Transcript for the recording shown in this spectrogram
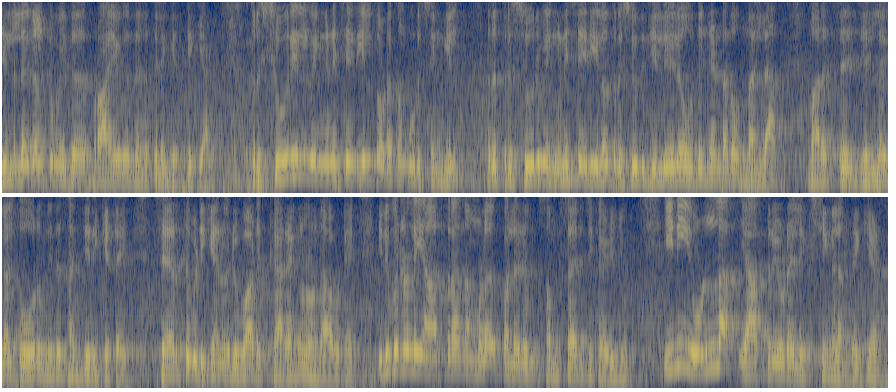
ജില്ലകൾക്കും ഇത് പ്രായോഗിക തലത്തിലേക്ക് എത്തിക്കാം. തൃശ്ശൂരിൽ വെങ്ങണിശ്ശേരിയിൽ തുടക്കം കുറിച്ചെങ്കിൽ അത് തൃശ്ശൂർ വെങ്ങണിശ്ശേരിയിലോ തൃശ്ശൂർ ജില്ലയിലോ ഒതുങ്ങേണ്ടതൊന്നല്ല മറിച്ച് ജില്ലകൾ തോറും ഇത് സഞ്ചരിക്കട്ടെ. ചേർത്ത് പിടിക്കാൻ ഒരുപാട് കരങ്ങളുണ്ടാവട്ടെ ഇതുപോലുള്ള യാത്ര നമ്മൾ പലരും സംസാരിച്ച് കഴിഞ്ഞു. ഇനിയുള്ള യാത്രയുടെ ലക്ഷ്യങ്ങൾ എന്തൊക്കെയാണ്?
